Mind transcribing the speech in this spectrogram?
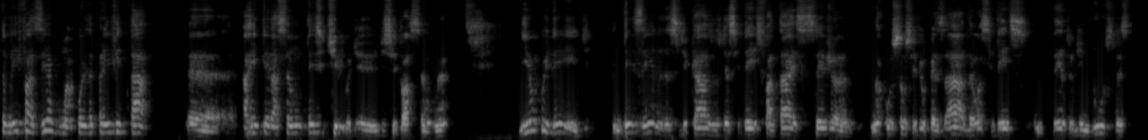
também fazer alguma coisa para evitar é, a reiteração desse tipo de, de situação, né? E eu cuidei de dezenas de casos de acidentes fatais, seja na construção civil pesada ou acidentes dentro de indústrias.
